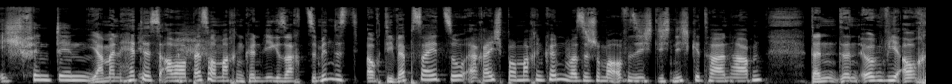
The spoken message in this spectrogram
ich finde den. Ja, man hätte es aber besser machen können. Wie gesagt, zumindest auch die Website so erreichbar machen können, was sie schon mal offensichtlich nicht getan haben. Dann, dann irgendwie auch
